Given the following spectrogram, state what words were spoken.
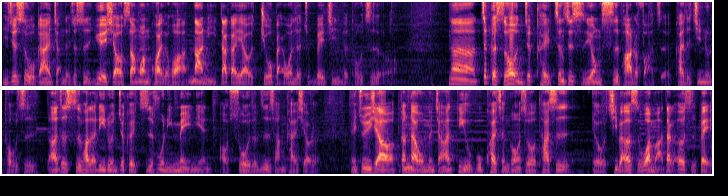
也就是我刚才讲的，就是月销三万块的话，那你大概要有九百万的准备金的投资额。那这个时候你就可以正式使用四趴的法则，开始进入投资，然后这四趴的利润就可以支付你每年哦所有的日常开销了。你注意一下哦，刚才我们讲到第五步快成功的时候，它是有七百二十万嘛，大概二十倍，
